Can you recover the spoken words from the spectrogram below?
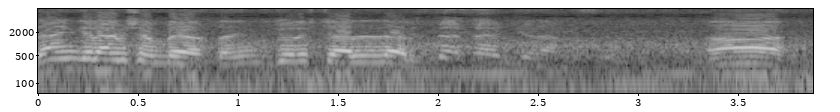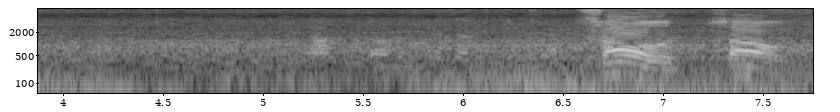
Zəng eləmişəm bayaqdan, indi görək gəlirlər. Hə. Sağ Ah. Solve, solve.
